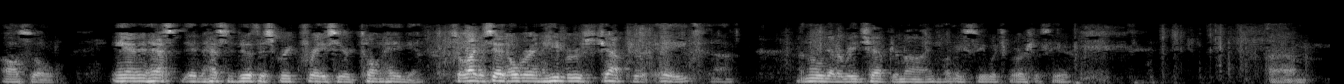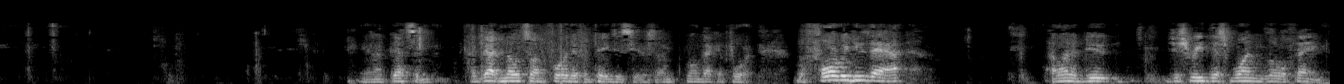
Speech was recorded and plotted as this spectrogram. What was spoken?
also. And it has, it has to do with this Greek phrase here, ton hagen. So like I said, over in Hebrews chapter 8, uh, I know we gotta read chapter 9. Let me see which verses here. Um, and I've got some, I've got notes on four different pages here, so I'm going back and forth. Before we do that, I want to do, just read this one little thing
